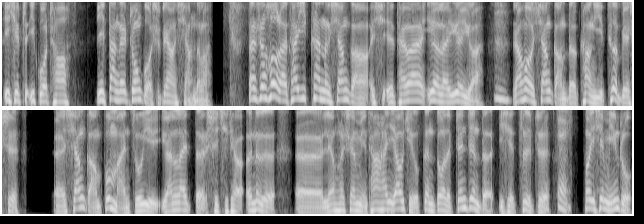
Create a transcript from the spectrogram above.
一起一锅抄。你大概中国是这样想的了，但是后来他一看那个香港、台湾越来越远，嗯，然后香港的抗议，特别是，呃，香港不满足于原来的十七条，呃，那个呃联合声明，他还要求更多的真正的一些自治，对，和一些民主。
